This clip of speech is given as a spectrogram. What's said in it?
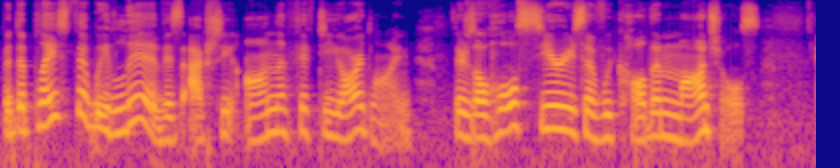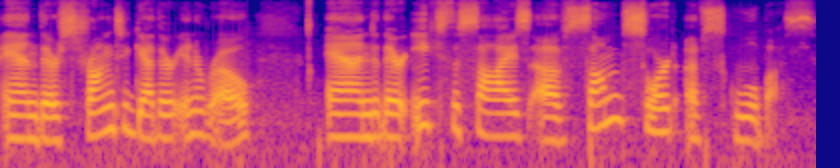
But the place that we live is actually on the 50-yard line. There's a whole series of, we call them modules, and they're strung together in a row, and they're each the size of some sort of school bus.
